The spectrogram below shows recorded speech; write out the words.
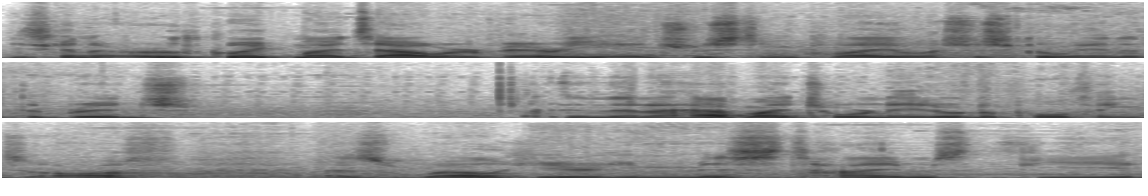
He's gonna Earthquake my tower. Very interesting play. Let's just go in at the bridge. And then I have my Tornado to pull things off as well here. He mistimes the...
